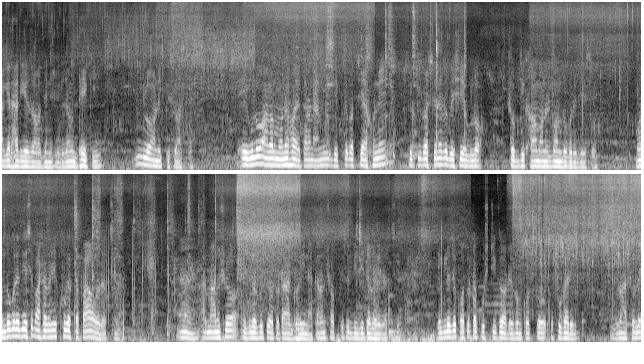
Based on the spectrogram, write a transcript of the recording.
আগের হারিয়ে যাওয়া জিনিসগুলো, যেমন ঢেকি, এগুলো অনেক কিছু আছে। এগুলো আমার মনে হয়, কারণ আমি দেখতে পাচ্ছি এখনই ফিফটি পার্সেন্টেরও বেশি এগুলো সবজি খাওয়া মানুষ বন্ধ করে দিয়েছে। বন্ধ করে দিয়েছে পাশাপাশি খুব একটা পাওয়াও যাচ্ছে না। হ্যাঁ আর মানুষও এগুলোর প্রতি অতটা আগ্রহী না, কারণ সব কিছু ডিজিটাল হয়ে যাচ্ছে। এগুলো যে কতটা পুষ্টিকর এবং কত উপকারী, এগুলো আসলে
